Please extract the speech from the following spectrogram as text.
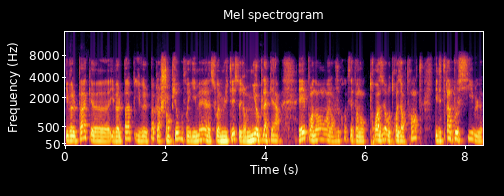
ils veulent pas que, ils veulent pas, ils veulent pas que leur champion entre guillemets soit muté, c'est-à-dire mis au placard. Et pendant, alors je crois que c'est pendant 3 heures ou 3h30, il est impossible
